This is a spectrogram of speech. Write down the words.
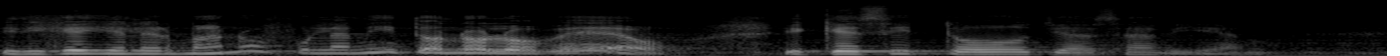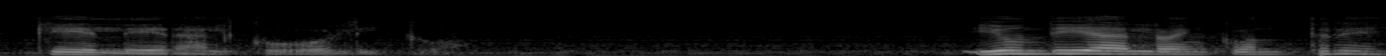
y dije, y el hermano fulanito no lo veo. Y que si todos ya sabían que él era alcohólico. Y un día lo encontré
